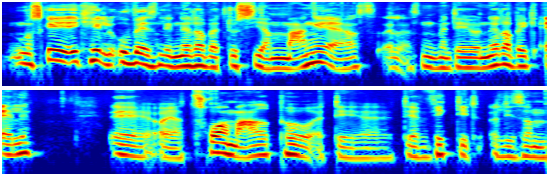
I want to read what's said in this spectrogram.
måske ikke helt uvæsentligt netop, at du siger mange af os, eller sådan, men det er jo netop ikke alle. Øh, og jeg tror meget på, at det er, det er vigtigt at ligesom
